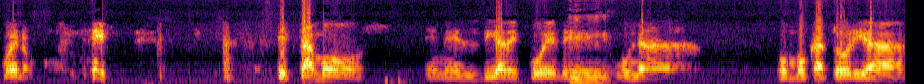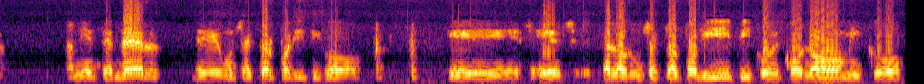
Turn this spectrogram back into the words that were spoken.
Bueno, estamos en el día después de una convocatoria, a mi entender, de un sector político que es, perdón, un sector político, económico,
